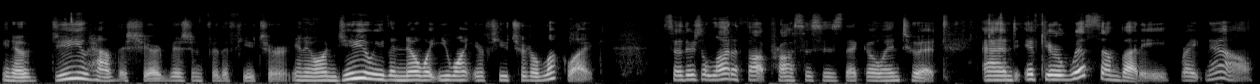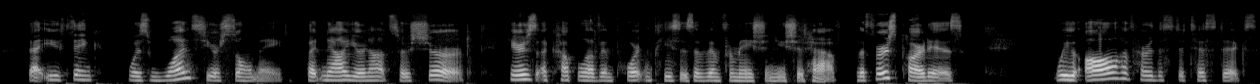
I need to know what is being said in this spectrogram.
You know, do you have the shared vision for the future? You know, and do you even know what you want your future to look like? So there's a lot of thought processes that go into it. And if you're with somebody right now that you think was once your soulmate, but now you're not so sure, here's a couple of important pieces of information you should have. The first part is we all have heard the statistics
